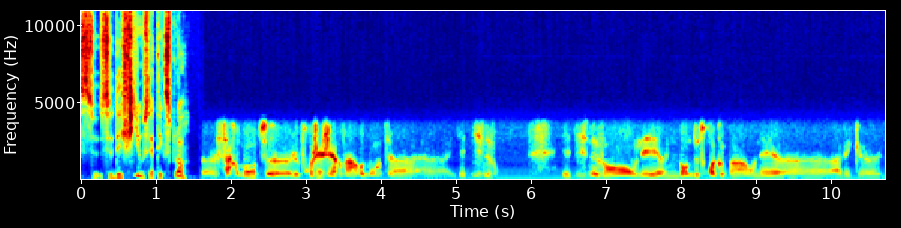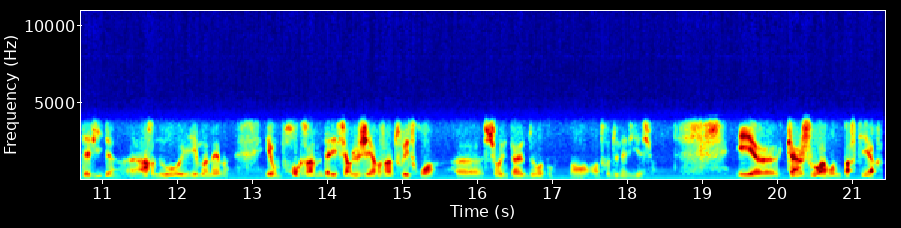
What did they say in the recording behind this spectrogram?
ce, ce défi ou cet exploit? Ça remonte, le projet GR20 remonte à, à- il y a 19 ans. Il y a 19 ans, on est une bande de trois copains, on est euh, avec euh, David, Arnaud et, moi-même, et on programme d'aller faire le GR20 tous les trois euh, sur une période de repos, en- entre deux navigations. Et euh, 15 jours avant de partir,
